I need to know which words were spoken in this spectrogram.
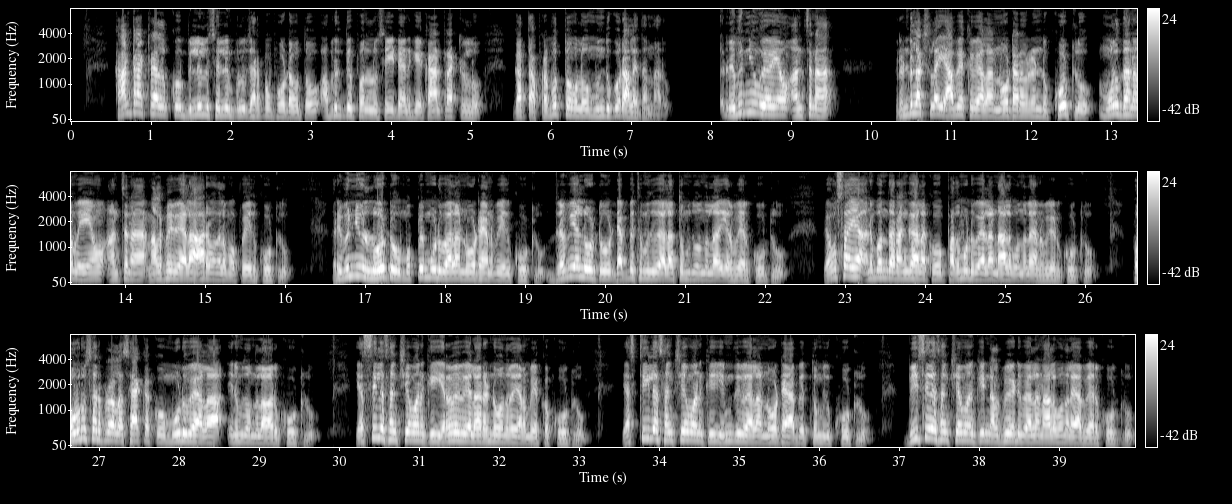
కాంట్రాక్టర్లకు బిల్లులు చెల్లింపులు జరపకపోవడంతో అభివృద్ధి పనులు చేయడానికి కాంట్రాక్టర్లు గత ప్రభుత్వంలో ముందుకు రాలేదన్నారు. రెవెన్యూ వ్యయం అంచనా రెండు లక్షల యాభై ఒక్క వేల నూట అరవై రెండు కోట్లు మూలధన వ్యయం అంచనా నలభై వేల ఆరు వందల ముప్పై ఐదు కోట్లు రెవెన్యూ లోటు ముప్పై మూడు వేల నూట ఎనభై ఐదు కోట్లు ద్రవ్య లోటు డెబ్బై తొమ్మిది వేల తొమ్మిది వందల ఇరవై ఆరు కోట్లు వ్యవసాయ అనుబంధ రంగాలకు పదమూడు వేల నాలుగు వందల ఎనభై ఏడు కోట్లు పౌర సరఫరాల శాఖకు మూడు వేల ఎనిమిది వందల ఆరు కోట్లు ఎస్సీల సంక్షేమానికి ఇరవై వేల రెండు వందల ఎనభై ఒక్క కోట్లు ఎస్టీల సంక్షేమానికి ఎనిమిది వేల నూట యాభై తొమ్మిది కోట్లు బీసీల సంక్షేమానికి నలభై ఏడు వేల నాలుగు వందల యాభై ఆరు కోట్లు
